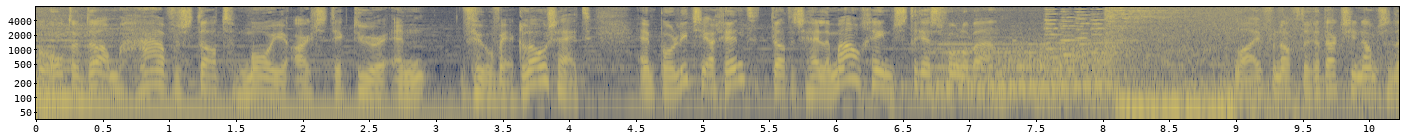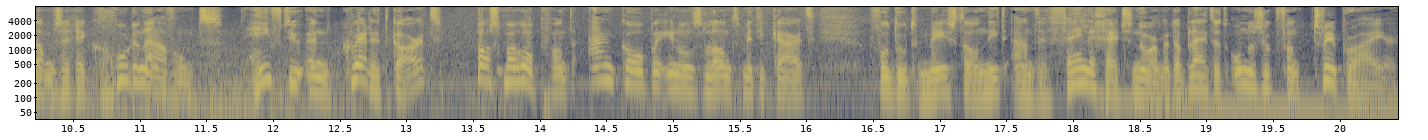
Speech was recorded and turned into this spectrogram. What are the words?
Rotterdam, havenstad, mooie architectuur en veel werkloosheid. En politieagent, dat is helemaal geen stressvolle baan. Live vanaf de redactie in Amsterdam zeg ik goedenavond. Heeft u een creditcard? Pas maar op, want aankopen in ons land met die kaart... voldoet meestal niet aan de veiligheidsnormen. Dat blijkt uit onderzoek van Tripwire.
